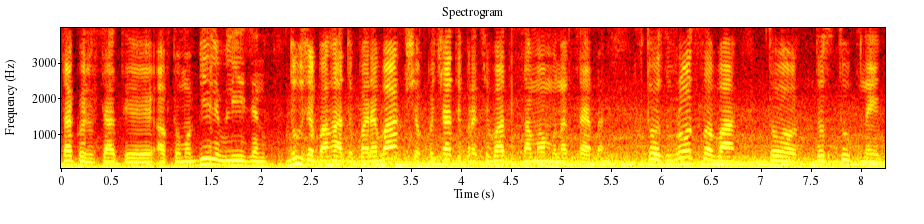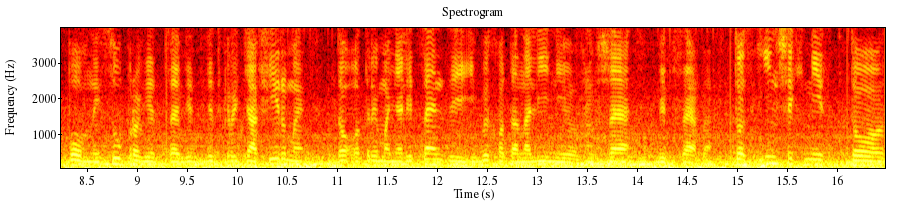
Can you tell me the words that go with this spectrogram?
також взяти автомобіль в лізинг. Дуже багато переваг, щоб почати працювати самому на себе. Хто з Вроцлава, то доступний повний супровід це від відкриття фірми до отримання ліцензії і виходу на лінію вже від себе. Хто з інших міст, то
